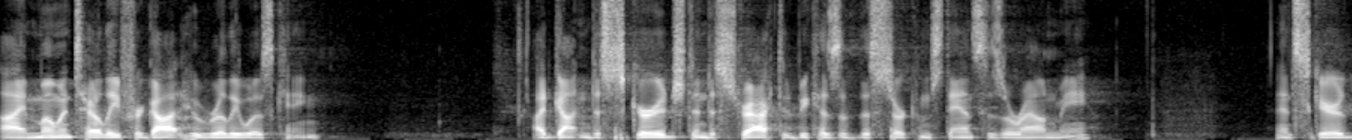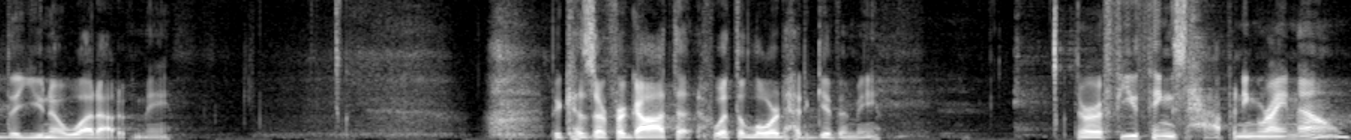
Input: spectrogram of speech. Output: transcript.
I momentarily forgot who really was king. I'd gotten discouraged and distracted because of the circumstances around me, and scared the you know what out of me. Because I forgot that what the Lord had given me. There are a few things happening right now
